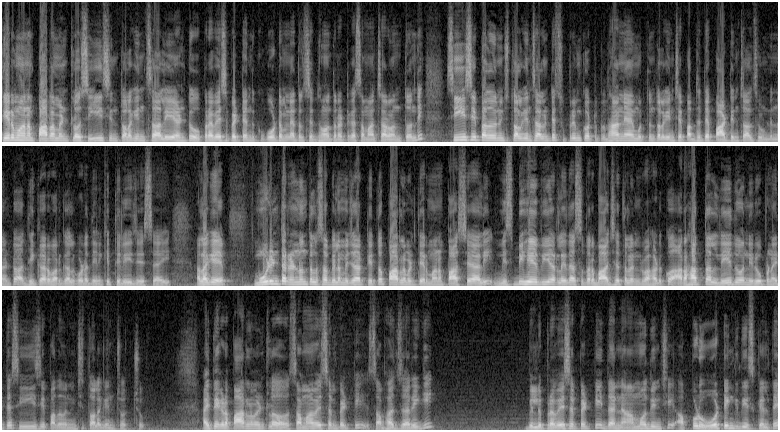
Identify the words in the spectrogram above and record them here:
తీర్మానం పార్లమెంట్లో సిఈసిని తొలగించాలి అంటూ ప్రవేశపెట్టేందుకు కూటమి నేతలు సిద్ధమవుతున్నట్టుగా సమాచారం అందుతోంది. సిఈసి పదవి నుంచి తొలగించాలంటే సుప్రీంకోర్టు ప్రధాన న్యాయమూర్తిని తొలగించే పద్ధతే పాటించాల్సి ఉంటుందంటూ అధికార వర్గాలు కూడా దీనికి తెలియజేశాయి. అలాగే మూడింట రెండొంతుల సభ్యుల మెజార్టీతో పార్లమెంట్ తీర్మానం పాస్ చేయాలి. మిస్బిహేవియర్ లేదా సదరు బాధ్యతల నిర్వహణకు అర్హత లేదు అని నిరూపణ అయితే సిఈసి పదవి నుంచి తొలగించవచ్చు అయితే ఇక్కడ పార్లమెంట్లో సమావేశం పెట్టి సభ జరిగి బిల్లు ప్రవేశపెట్టి దాన్ని ఆమోదించి అప్పుడు ఓటింగ్కి తీసుకెళ్తే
